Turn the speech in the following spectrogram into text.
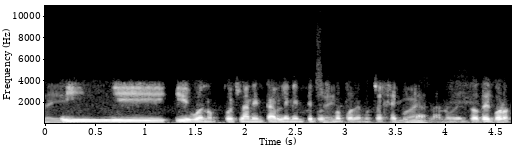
y, y, bueno, pues lamentablemente pues no podemos ejecutarla. ¿no? Entonces, bueno,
